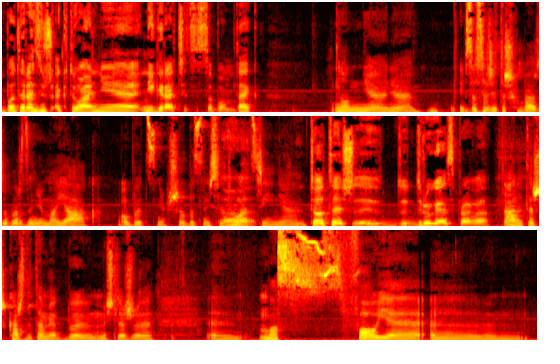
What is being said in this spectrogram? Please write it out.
Bo teraz już aktualnie nie gracie ze sobą, tak? No nie, nie. I w zasadzie też chyba za bardzo nie ma jak obecnie, przy obecnej sytuacji, nie? To też y, druga sprawa. Ale też każdy tam jakby, myślę, że y, ma swoje y,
